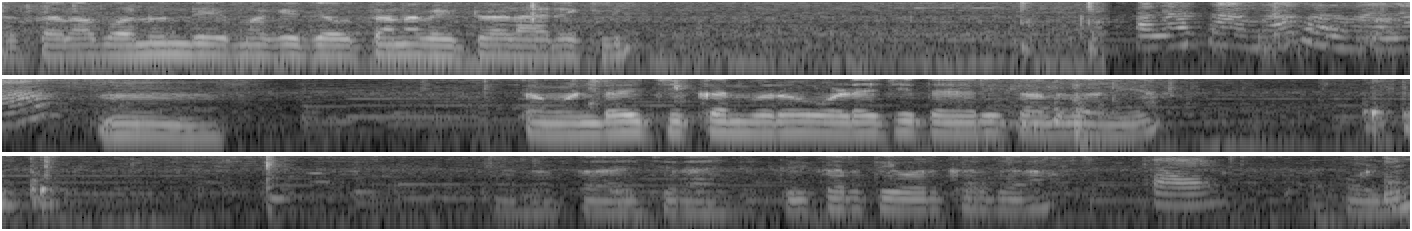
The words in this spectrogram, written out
तर चला बनवून दे मग जेवताना भेटूया डायरेक्टली मला सांगा परवाला. तर मंडळी चिकन बरोबर वड्याची तयारी चालू झाली आहे मला तळायची राहिली. ते कर ते वर कर जरा. काय? वडी.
